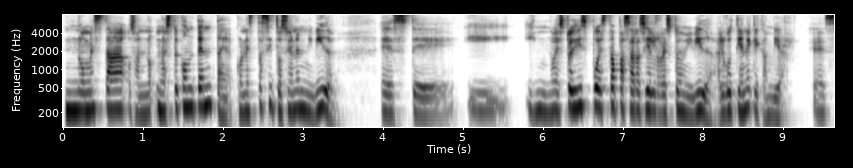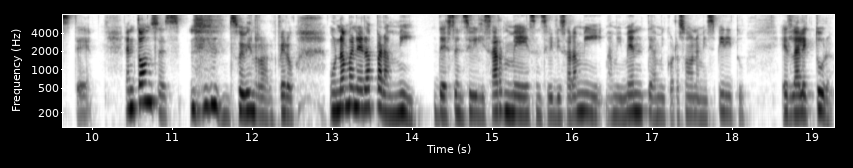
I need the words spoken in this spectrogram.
no me está, o sea, no, no estoy contenta con esta situación en mi vida. Este, y, y, no estoy dispuesta a pasar así el resto de mi vida. Algo tiene que cambiar. Este, entonces, soy bien rara, pero una manera para mí de sensibilizarme, sensibilizar a mi, a mi mente, a mi corazón, a mi espíritu, es la lectura.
